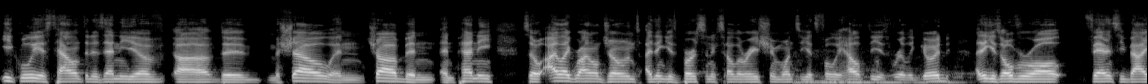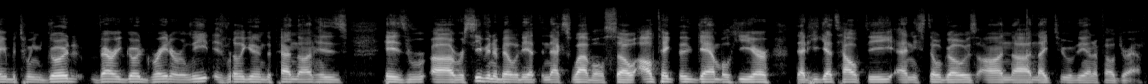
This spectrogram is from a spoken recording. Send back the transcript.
equally as talented as any of uh, the Michel and Chubb and and Penny. So I like Ronald Jones. I think his burst and acceleration once he gets fully healthy is really good. I think his overall fantasy value between good, very good, great, or elite is really going to depend on his his uh, receiving ability at the next level. So I'll take the gamble here that he gets healthy and he still goes on uh, night two of the NFL draft.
